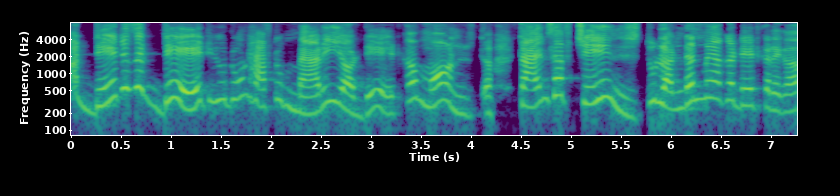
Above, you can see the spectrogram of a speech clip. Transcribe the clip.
A date is a date. You don't have to marry your date. Come on. Times have changed. तू लंदन में अगर डेट करेगा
